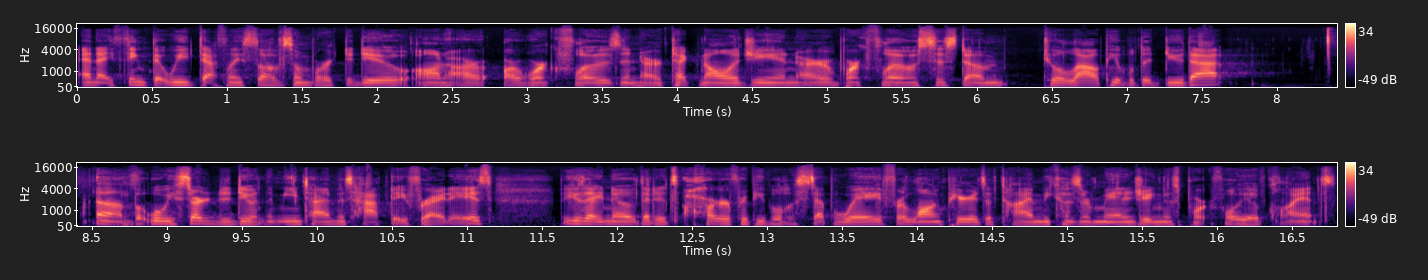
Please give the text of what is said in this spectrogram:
And I think that we definitely still have some work to do on our, our workflows and our technology and our workflow system to allow people to do that. Um, but what we started to do in the meantime is half day Fridays because I know that it's harder for people to step away for long periods of time because they're managing this portfolio of clients.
